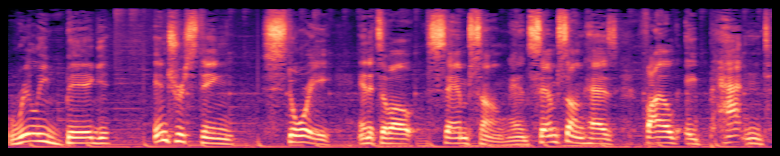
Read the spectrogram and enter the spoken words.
really big, interesting story, and it's about Samsung. And Samsung has filed a patent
